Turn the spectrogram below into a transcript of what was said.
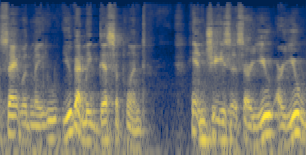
say it with me you got to be disciplined in jesus or you or you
